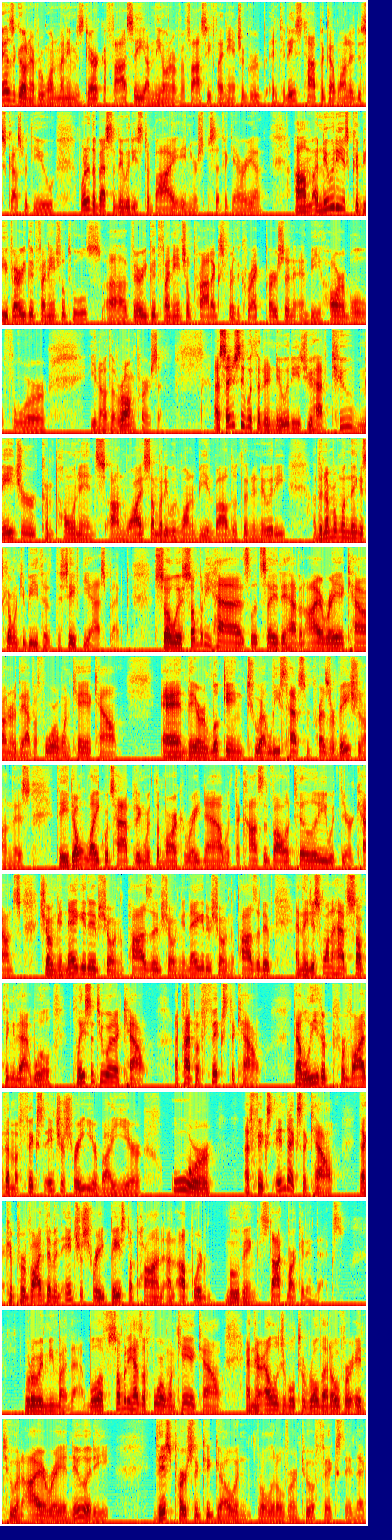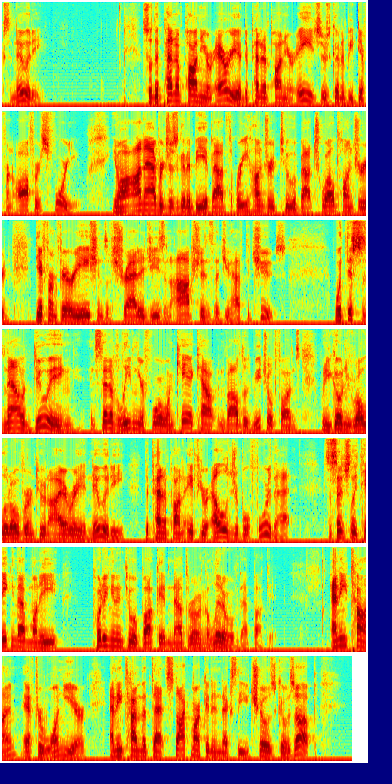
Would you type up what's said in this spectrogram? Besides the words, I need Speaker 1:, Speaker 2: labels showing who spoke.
Speaker 1: How's it going, everyone? My name is Derek Afasi. I'm the owner of Afasi Financial Group, and today's topic I want to discuss with you what are the best annuities to buy in your specific area. Um, annuities could be very good financial tools, uh, very good financial products for the correct person, and be horrible for, you know, the wrong person. Essentially, with an annuities, you have two major components on why somebody would want to be involved with an annuity. Uh, the number one thing is going to be the, the safety aspect. So, if somebody has, let's say, they have an IRA account or they have a 401k account, and they are looking to at least have some preservation on this. They don't like what's happening with the market right now, with the constant volatility, with their accounts showing a negative, showing a positive, showing a negative, showing a positive, and they just want to have something that will place into an account a type of fixed account that will either provide them a fixed interest rate year by year or a fixed index account that could provide them an interest rate based upon an upward moving stock market index. What do I mean by that? Well, if somebody has a 401k account and they're eligible to roll that over into an IRA annuity, this person could go and roll it over into a fixed index annuity. So depending upon your area, depending upon your age, there's going to be different offers for you. You know, on average, there's going to be about 300 to about 1,200 different variations of strategies and options that you have to choose. What this is now doing, instead of leaving your 401k account involved with mutual funds, when you go and you roll it over into an IRA annuity, depending upon if you're eligible for that, it's essentially taking that money, putting it into a bucket, and now throwing a lid over that bucket anytime after one year, anytime that that stock market index that you chose goes up,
